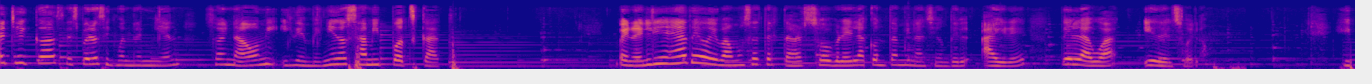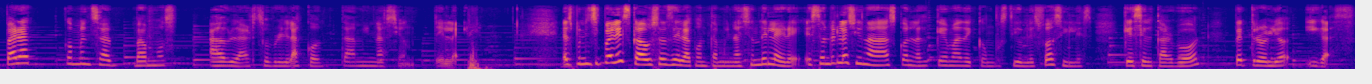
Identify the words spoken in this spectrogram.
Hola chicos, espero se encuentren bien. Soy Naomi y bienvenidos a mi podcast. Bueno, el día de hoy vamos a tratar sobre la contaminación del aire, del agua y del suelo. Y para comenzar vamos a hablar sobre la contaminación del aire. Las principales causas de la contaminación del aire están relacionadas con la quema de combustibles fósiles, que es el carbón, petróleo y gas.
